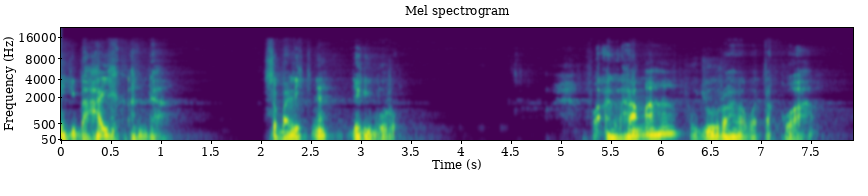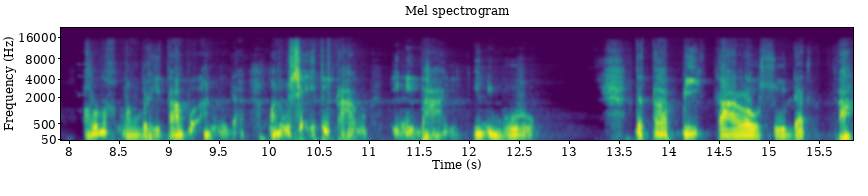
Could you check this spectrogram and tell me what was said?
Jadi baik Anda. Sebaliknya jadi buruk. Fa'alhamaha fujuraha wa taqwaha. Allah memberitahu Anda. Manusia itu tahu ini baik, ini buruk. Tetapi kalau sudah ah,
